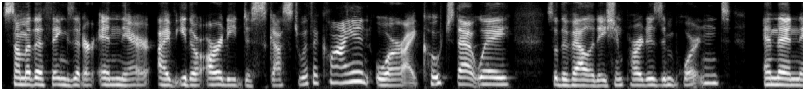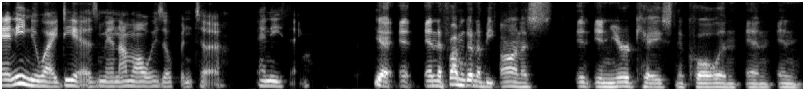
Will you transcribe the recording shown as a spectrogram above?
some of the things that are in there I've either already discussed with a client or I coach that way. So the validation part is important. And then any new ideas, man, I'm always open to anything. Yeah, and, and if I'm going to be honest, in, in your case, Nicole, and and and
